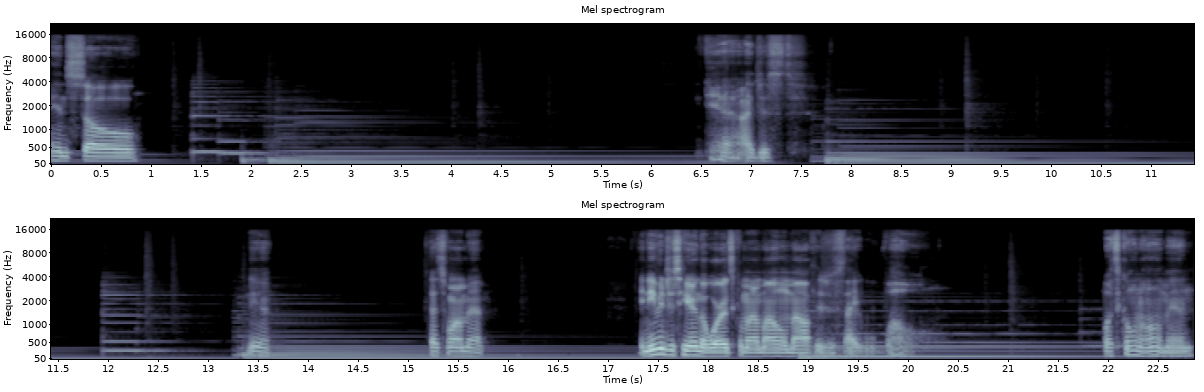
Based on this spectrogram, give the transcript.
And so yeah, I just yeah. That's where I'm at. And even just hearing the words come out of my own mouth is just like, whoa what's going on, man?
